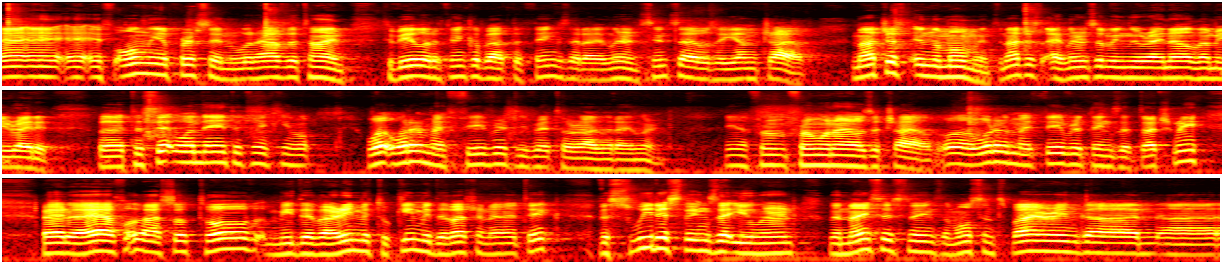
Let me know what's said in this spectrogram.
If only a person would have the time to be able to think about the things that I learned since I was a young child. Not just in the moment, not just I learned something new right now, let me write it. But to sit one day and to think, you know, what, what are my favorite Divrei Torah that I learned? Yeah, from, from when I was a child. Well, what are my favorite things that touched me? The sweetest things that you learned, the nicest things, the most inspiring uh, uh,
